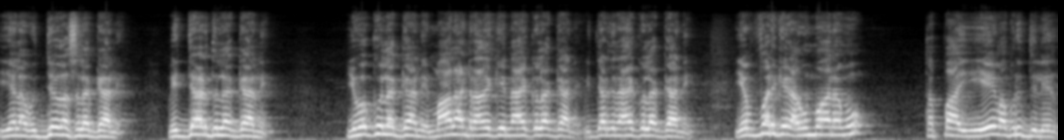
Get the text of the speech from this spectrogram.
ఇలా ఉద్యోగస్తులకు కానీ విద్యార్థులకు కానీ యువకులకు కానీ మాలాంటి రాజకీయ నాయకులకు కానీ విద్యార్థి నాయకులకు కానీ ఎవ్వరికి అవమానము తప్ప ఏం అభివృద్ధి లేదు.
